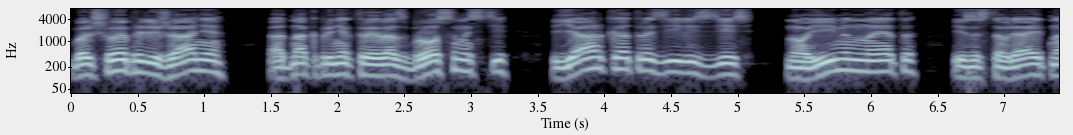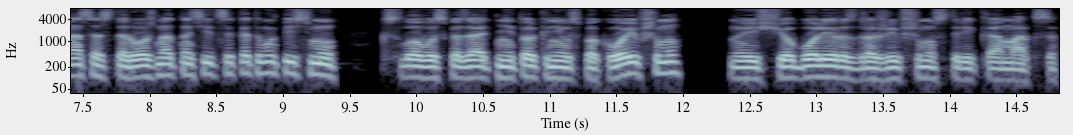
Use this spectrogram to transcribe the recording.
большое прилежание, однако при некоторой разбросанности, ярко отразились здесь, но именно это и заставляет нас осторожно относиться к этому письму, к слову сказать, не только не успокоившему, но еще более раздражившему старика Маркса.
